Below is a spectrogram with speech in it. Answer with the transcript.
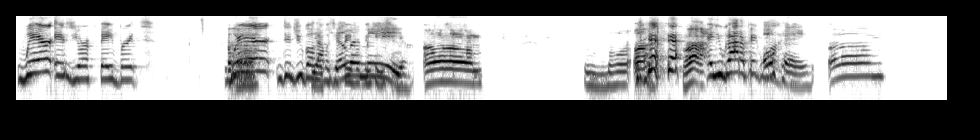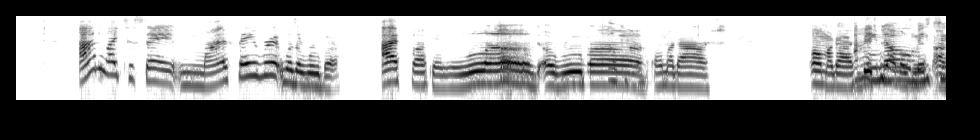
where is your favorite? Where did you go? That was your favorite me. vacation, Um. Lord. uh, and you gotta pick one. Okay. Um I'd like to say my favorite was Aruba. I fucking loved Aruba. Okay. Oh my gosh. Oh my gosh, I bitch, we almost missed our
